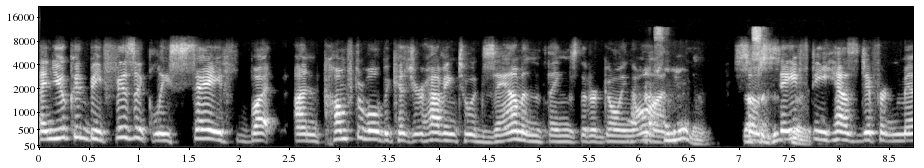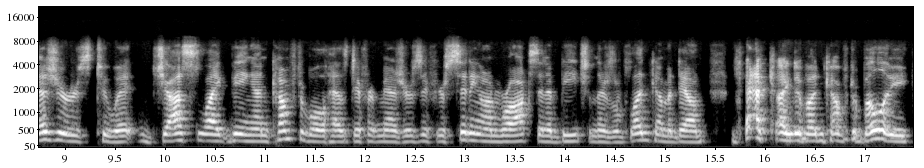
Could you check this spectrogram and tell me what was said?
and you can be physically safe but uncomfortable because you're having to examine things that are going on Absolutely. So safety has different measures to it just like being uncomfortable has different measures. If you're sitting on rocks at a beach and there's a flood coming down that kind of uncomfortability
